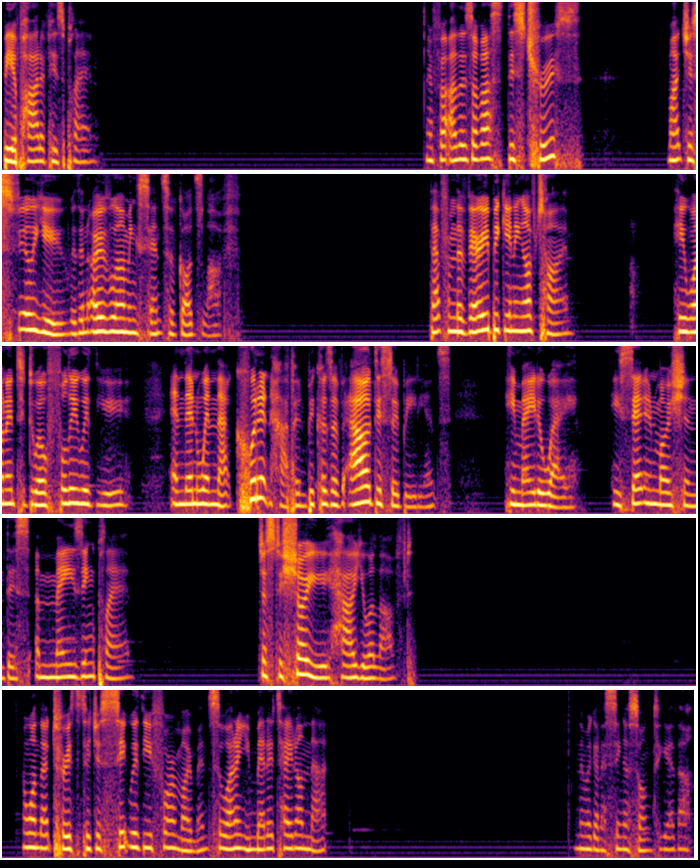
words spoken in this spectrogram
be a part of His plan. And for others of us, this truth might just fill you with an overwhelming sense of God's love. That from the very beginning of time, He wanted to dwell fully with you. And then, when that couldn't happen because of our disobedience, He made a way. He set in motion this amazing plan just to show you how you are loved. I want that truth to just sit with you for a moment. So, why don't you meditate on that? And then we're going to sing a song together.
